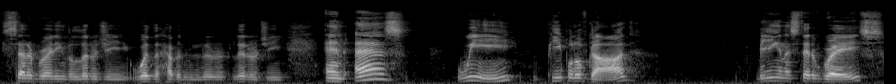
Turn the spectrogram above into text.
celebrating the liturgy with the heavenly liturgy. And as we, people of God, being in a state of grace,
